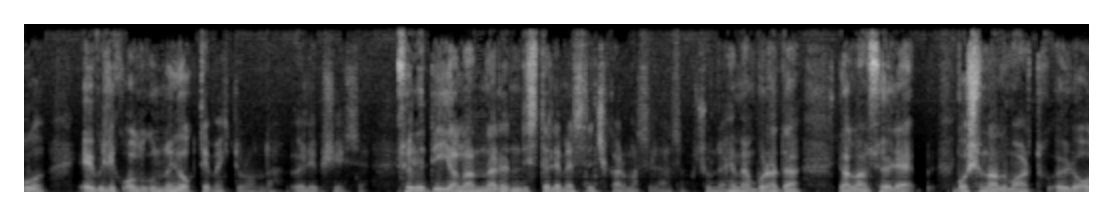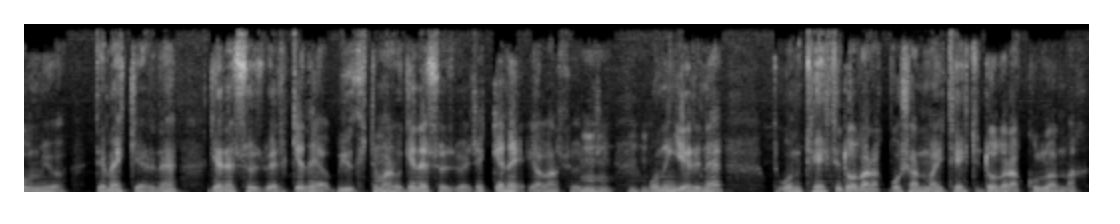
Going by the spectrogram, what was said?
Bu evlilik olgunluğu yok demektir onda öyle bir şeyse. Söylediği yalanların listelemesini çıkarması lazım. Şunda hemen burada yalan söyle boşanalım artık öyle olmuyor demek yerine gene söz verip gene büyük ihtimal o gene söz verecek gene yalan söyleyecek. Onun yerine onu tehdit olarak boşanmayı tehdit olarak kullanmak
